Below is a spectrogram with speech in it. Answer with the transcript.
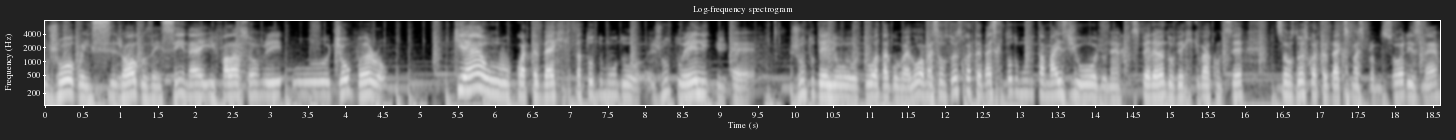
o jogo em si, jogos em si, né? E falar sobre o Joe Burrow, que é o quarterback que tá todo mundo junto ele, é, junto dele o Tua Tagovailoa, mas são os dois quarterbacks que todo mundo tá mais de olho, né? Esperando ver o que, que vai acontecer. São os dois quarterbacks mais promissores, né?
